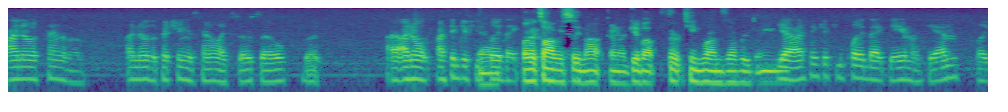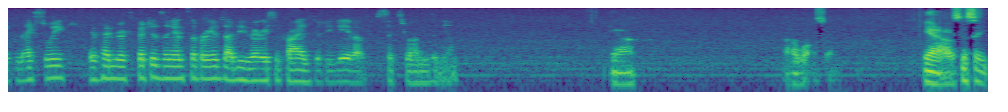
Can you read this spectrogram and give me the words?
I know it's kind of a, I know the pitching is kind of like so-so, but I, I don't. I think if you Yeah, played that, But it's obviously not going to give up 13 runs every game. Yeah, I think if you played that game again, like next week, if Hendricks pitches against the Braves, I'd be very surprised if he gave up six runs again. Yeah. Was it? Yeah, I was going to say,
